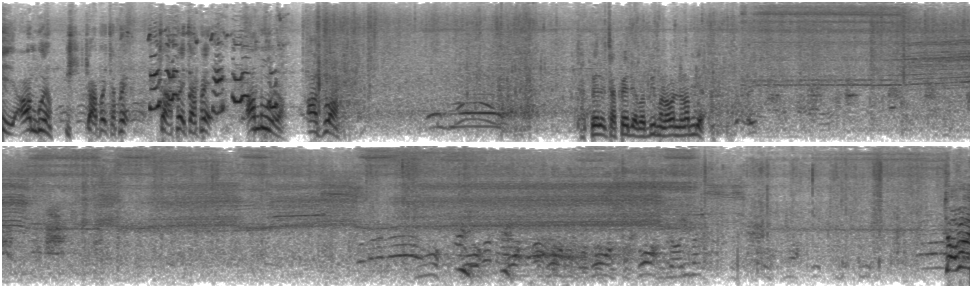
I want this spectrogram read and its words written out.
Pai, ambil. Ih, capek, capek. Capek, capek. Ah, tuang. Capek, capek dia babi melawan dalam dia. Coba.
